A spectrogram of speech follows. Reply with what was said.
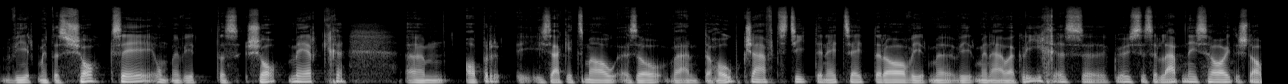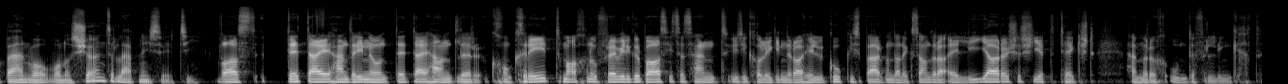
wird man das schon sehen und man wird das schon merken. Ähm, aber ich sage jetzt mal, also während der Hauptgeschäftszeiten etc. wird man, wird man auch gleich ein, ein äh, gewisses Erlebnis haben in der Stadt Bern, wo, wo ein schönes Erlebnis wird sein. Was Detailhändlerinnen und Detailhändler konkret machen auf freiwilliger Basis, das haben unsere Kolleginnen Rahel Guckisberg und Alexandra Elia recherchiert. Den Text haben wir euch unten verlinkt.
